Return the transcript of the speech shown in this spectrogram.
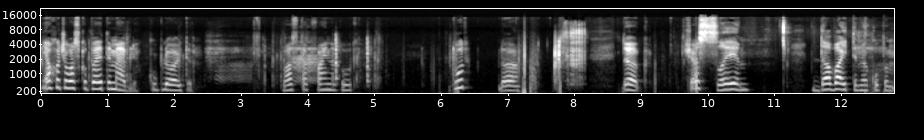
я хочу вас купити меблі. Купляйте. Вас так файно тут. Тут? Да. Так. Часи. Давайте ми купимо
